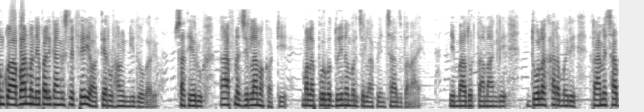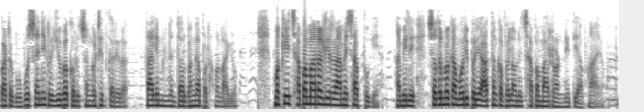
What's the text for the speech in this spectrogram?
उनको आह्वानमा नेपाली काङ्ग्रेसले फेरि हतियार उठाउने निदो गर्यो। साथीहरू आफ्ना जिल्लामा खटिए। मलाई पूर्व दुई नम्बर जिल्लाको इन्चार्ज बनाए। भीमबहादुर तामाङले दोलखा र मैले रामेछापबाट भूपू सैनिक र युवकहरू सङ्गठित गरेर तालिम लिन दरभङ्गा पठाउन लाग्यो। म केही छापामार लिएर रामेछाप पुगेँ। हामीले सदरमुकाम वरिपरि आतंक फैलाउने छापामार रणनीति अप्नायौँ।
